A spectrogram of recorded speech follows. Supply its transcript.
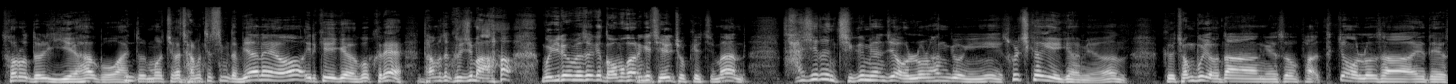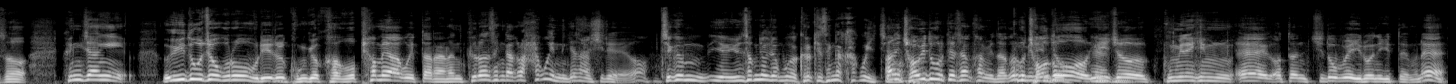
서로들 이해하고 아또 뭐 제가 잘못했습니다. 미안해요. 이렇게 얘기하고 그래. 다음부터 그러지 마. 뭐 이러면서 이렇게 넘어가는 게 제일 좋겠지만 사실은 지금 현재 언론 환경이 솔직하게 얘기하면 그 정부 여당에서 바- 특정 언론사에 대해서 굉장히 의도적으로 우리를 공격하고 폄훼하고 있다라는 그런 생각을 하고 있는 게 사실이에요. 지금 이 윤석열 정부가 그렇게 생각하고 있죠. 아니 저희도 그렇게 생각합니다. 그리고 국민의힘도. 저도 네. 이저 국민의힘의 어떤 지도부의 일원이기 때문에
